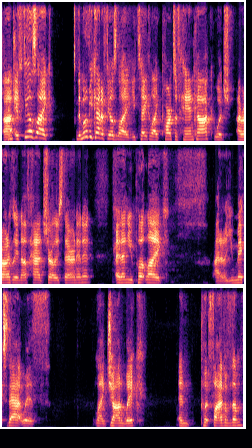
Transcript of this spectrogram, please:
Uh, it feels like the movie kind of feels like you take like parts of Hancock, which ironically enough had Charlize Theron in it, and then you put like I don't know, you mix that with like John Wick and put five of them.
